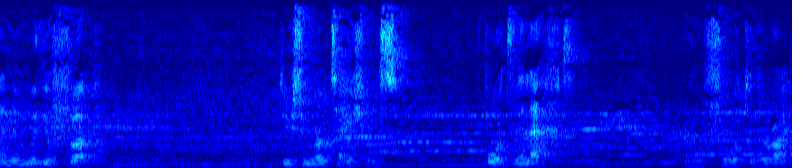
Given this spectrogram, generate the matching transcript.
and then with your foot, do some rotations. Forward to the left, and then forward to the right.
